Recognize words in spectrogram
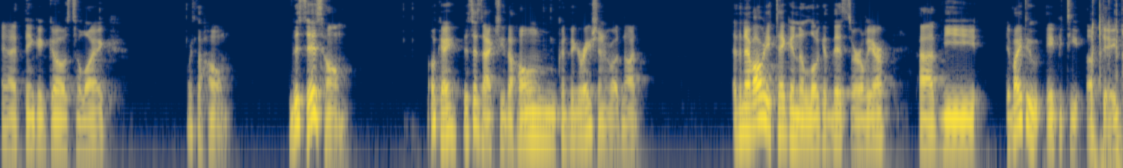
And I think it goes to like, where's the home? This is home. Okay, this is actually the home configuration and whatnot. And then I've already taken a look at this earlier. Uh, the if I do apt update,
